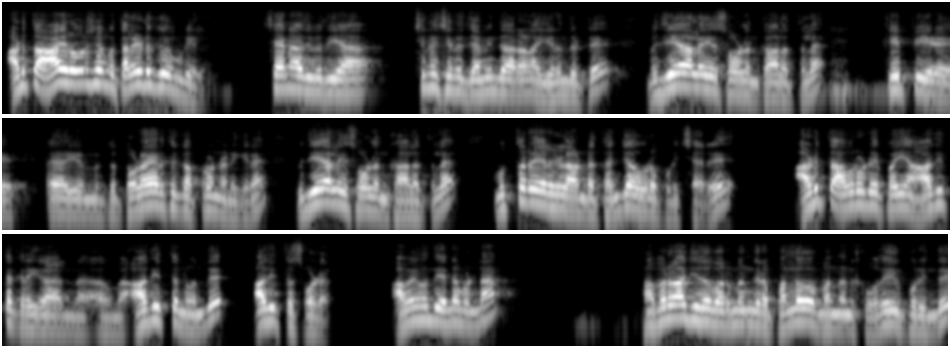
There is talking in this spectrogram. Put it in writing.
அடுத்த ஆயிரம் வருஷம் அவங்க தலையெடுக்கவே முடியல. சேனாதிபதியா? சின்ன சின்ன ஜமீன்தாரெல்லாம் இருந்துட்டு விஜயாலய சோழன் காலத்துல கிபி தொள்ளாயிரத்துக்கு அப்புறம் நினைக்கிறேன். விஜயாலய சோழன் காலத்துல முத்தரையர்கள் ஆண்ட தஞ்சாவூரை பிடிச்சாரு. அடுத்து அவருடைய பையன் ஆதித்த கரிகாலன் ஆதித்தன் வந்து ஆதித்த சோழன். அவன் வந்து என்ன பண்ணா அபராஜிதவர்மன்கிற பல்லவ மன்னனுக்கு உதவி புரிந்து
